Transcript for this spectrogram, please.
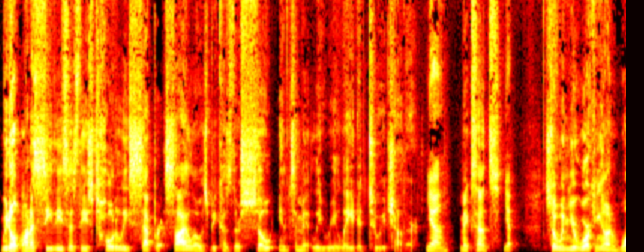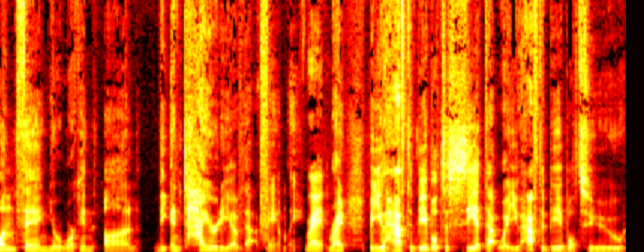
We don't want to see these as these totally separate silos because they're so intimately related to each other. Yeah. Make sense? Yep. So when you're working on one thing, you're working on the entirety of that family. Right. Right. But you have to be able to see it that way. You have to be able to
